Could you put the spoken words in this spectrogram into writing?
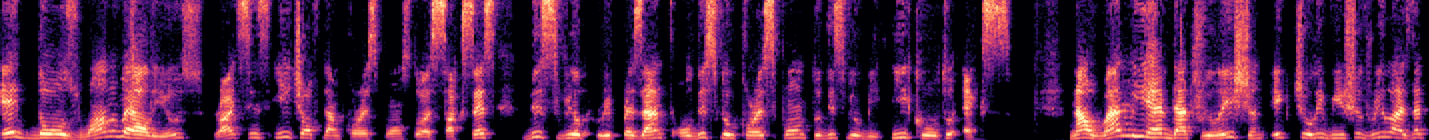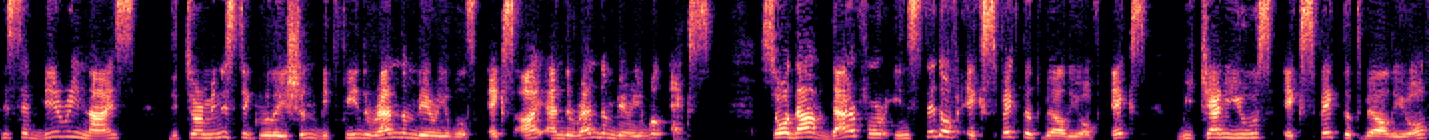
add those one values, right, since each of them corresponds to a success, this will represent or this will correspond to this will be equal to X. Now, when we have that relation, actually, we should realize that this is a very nice deterministic relation between the random variables xi and the random variable x. So that, therefore, instead of expected value of x, we can use expected value of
